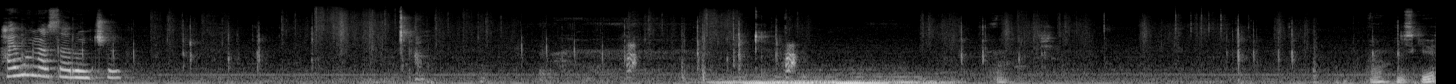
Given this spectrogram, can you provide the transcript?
Hai una să aruncim. Ia.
